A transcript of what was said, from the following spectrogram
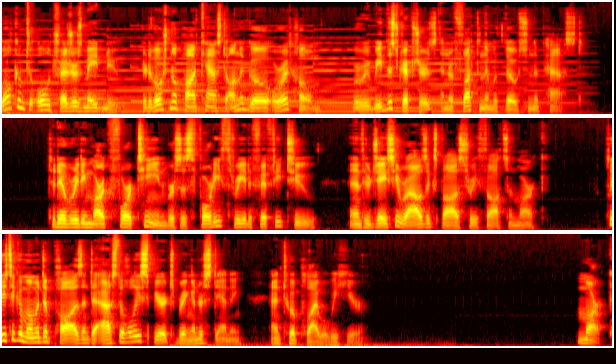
Welcome to Old Treasures Made New, your devotional podcast on the go or at home, where we read the scriptures and reflect on them with those from the past. Today we're reading Mark 14, verses 43 to 52, and through J.C. Ryle's expository thoughts on Mark. Please take a moment to pause and to ask the Holy Spirit to bring understanding and to apply what we hear. Mark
